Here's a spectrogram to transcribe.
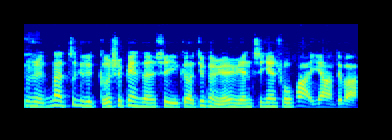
就是那这个格式变成是一个就跟人与人之间说话一样，对吧？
